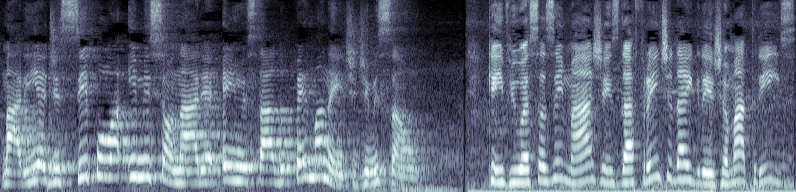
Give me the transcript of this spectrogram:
Maria Discípula e Missionária em um estado permanente de missão. Quem viu essas imagens da frente da igreja matriz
